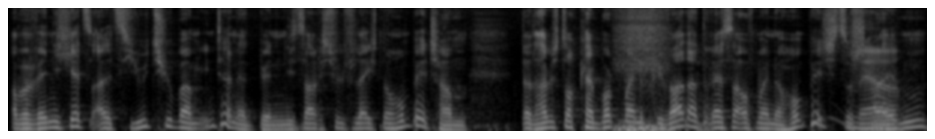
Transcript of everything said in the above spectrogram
Aber wenn ich jetzt als YouTuber im Internet bin und ich sage, ich will vielleicht eine Homepage haben, dann habe ich doch keinen Bock, meine Privatadresse auf meine Homepage zu Ja. schreiben.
